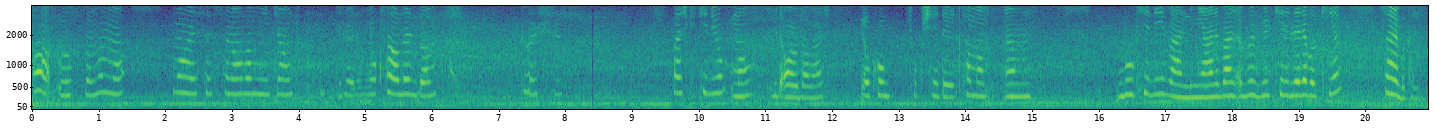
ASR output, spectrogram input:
tatlısın ama maalesef seni alamayacağım. Çok özür dilerim. Yoksa alırdım. Görüşürüz. Başka kedi yok mu? Bir de orada var. Yok o çok şey değil. Tamam. em, bu kediyi beğendim. Yani ben öbür büyük kedilere bakayım. Sonra bakarız.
